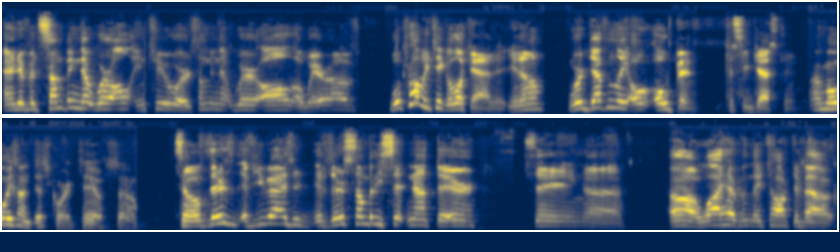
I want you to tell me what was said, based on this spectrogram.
And if it's something that we're all into or something that we're all aware of, we'll probably take a look at it, you know? We're definitely o- open to suggestion. I'm always on Discord too, so So if there's if you guys are if there's somebody sitting out there saying uh oh why haven't they talked about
